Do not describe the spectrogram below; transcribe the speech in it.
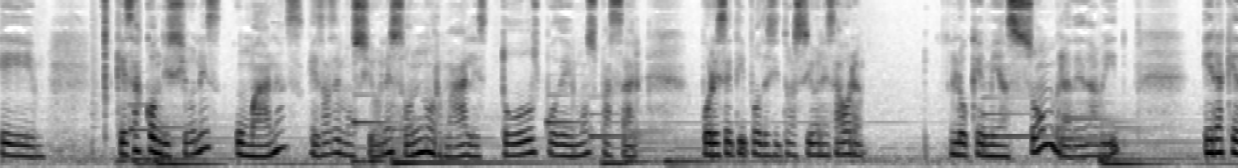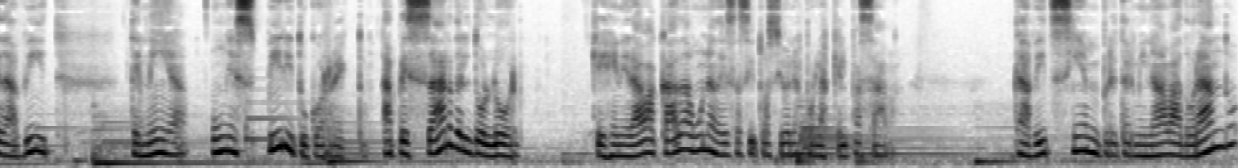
eh, que esas condiciones humanas, esas emociones son normales. Todos podemos pasar por ese tipo de situaciones. Ahora, lo que me asombra de David era que David tenía un espíritu correcto. A pesar del dolor, que generaba cada una de esas situaciones por las que él pasaba, David siempre terminaba adorando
